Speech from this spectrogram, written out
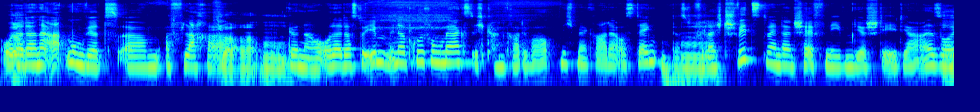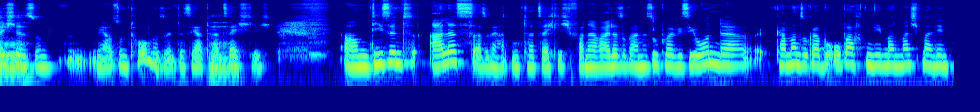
Oder ja. deine Atmung wird ähm, flacher. Flacher. Mh. Genau. Oder dass du eben in der Prüfung merkst, ich kann gerade überhaupt nicht mehr geradeaus denken. Dass mh. du vielleicht schwitzt, wenn dein Chef neben dir steht. Ja, all solche Sym ja, Symptome sind es ja tatsächlich. Ähm, die sind alles, also wir hatten tatsächlich vor einer Weile sogar eine Supervision, da kann man sogar beobachten, wie man manchmal den,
